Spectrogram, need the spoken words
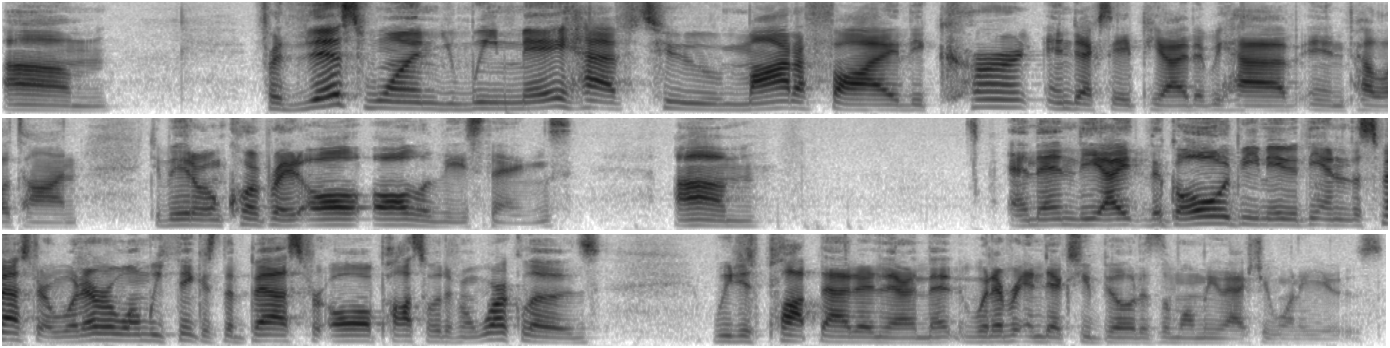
Um, for this one, we may have to modify the current index API that we have in Peloton to be able to incorporate all, all of these things. Um, and then the, the goal would be maybe at the end of the semester, whatever one we think is the best for all possible different workloads, we just plop that in there, and then whatever index you build is the one we actually want to use.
